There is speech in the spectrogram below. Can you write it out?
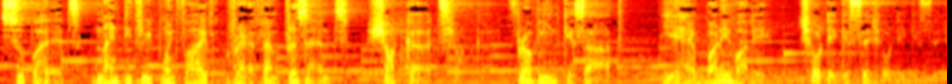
Super hits 93.5 red FM presents shortcuts Praveen के साथ ये है बड़े वाले छोटे किस्से। छोटे किस्से।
